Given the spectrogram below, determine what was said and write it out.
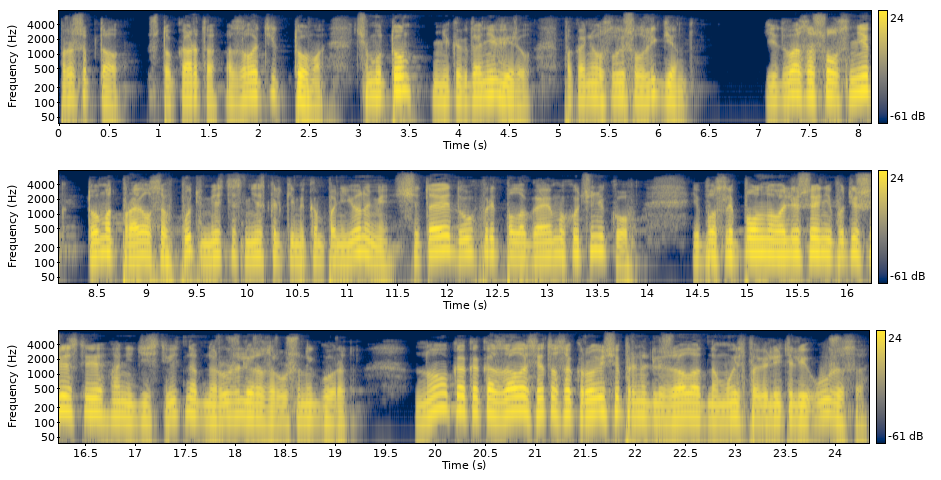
прошептал, что карта озолотит Тома, чему Том никогда не верил, пока не услышал легенд. Едва сошел снег, Том отправился в путь вместе с несколькими компаньонами, считая двух предполагаемых учеников, и после полного лишения путешествия они действительно обнаружили разрушенный город. Но, как оказалось, это сокровище принадлежало одному из повелителей ужаса,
